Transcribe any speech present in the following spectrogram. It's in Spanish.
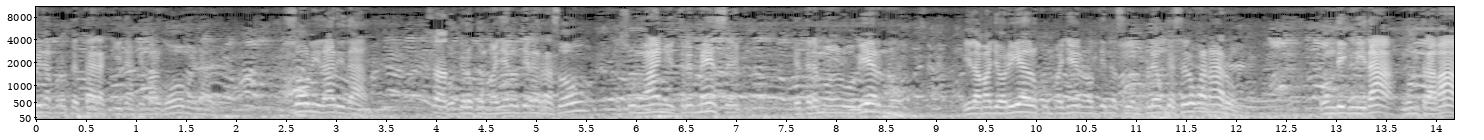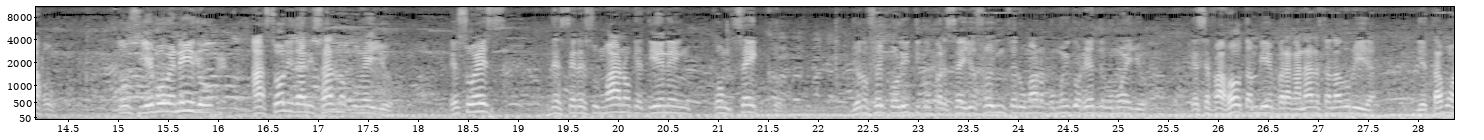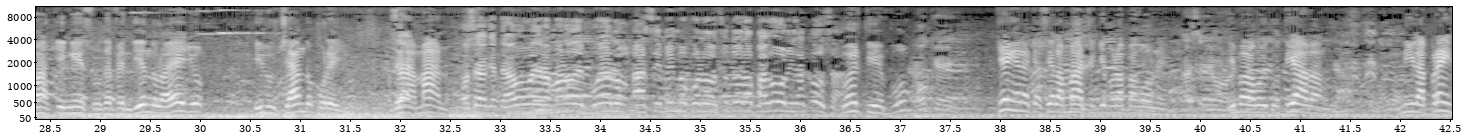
vine a protestar aquí, ni a quemar goma, ni nada. Solidaridad. Porque los compañeros tienen razón. Es un año y tres meses que tenemos en el gobierno y la mayoría de los compañeros no tienen su empleo, que se lo ganaron con dignidad, con trabajo. Entonces hemos venido a solidarizarnos con ellos. Eso es de seres humanos que tienen concepto. Yo no soy político per se, yo soy un ser humano muy corriente como ellos, que se fajó también para ganar la sanaduría y estamos aquí en eso, defendiéndolo a ellos y luchando por ellos, de la mano. O sea, que te vamos de la mano del pueblo, así mismo con los asuntos del apagón y la cosa. Todo el tiempo. Ok. ¿Quién era el que hacía la marcha aquí por los apagones? Mismo. Y me la boicoteaban. Ni la prensa.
